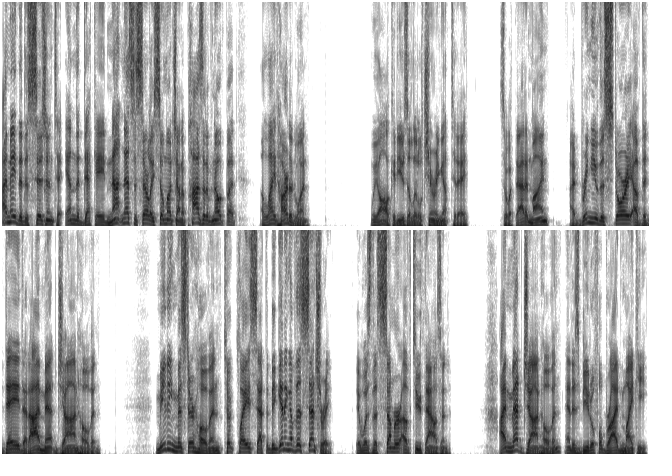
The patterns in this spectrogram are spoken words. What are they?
I made the decision to end the decade not necessarily so much on a positive note, but a light-hearted one. We all could use a little cheering up today. So, with that in mind, I bring you the story of the day that I met John Hoeven. Meeting Mr. Hoeven took place at the beginning of this century. It was the summer of 2000. I met John Hoeven and his beautiful bride Mikey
